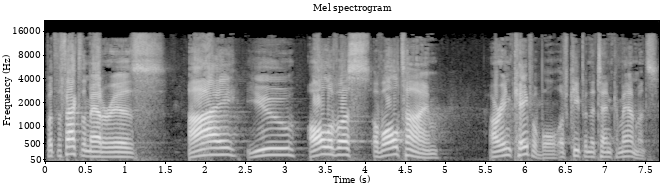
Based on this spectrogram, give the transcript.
But the fact of the matter is, I, you, all of us of all time are incapable of keeping the Ten Commandments.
